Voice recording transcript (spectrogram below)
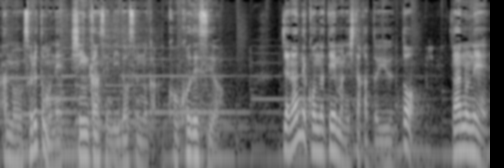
あのそれともね新幹線で移動するのか。ここですよ。じゃあなんでこんなテーマにしたかというとあのね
